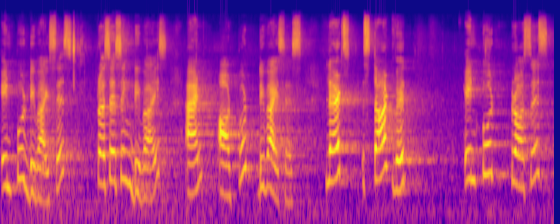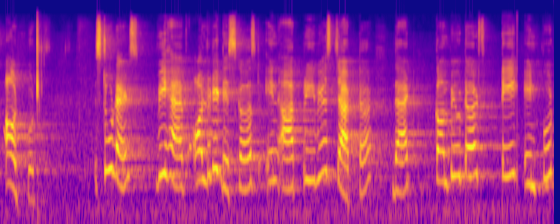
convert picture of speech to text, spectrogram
input devices, processing device and output devices. Let us start with input, process, output. Students, we have already discussed in our previous chapter that computers take input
